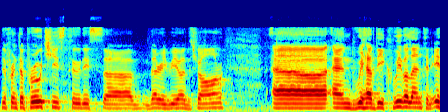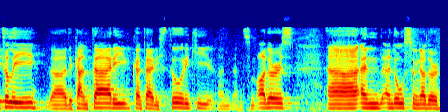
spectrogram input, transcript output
different approaches to this uh, very weird genre. Uh, and we have the equivalent in Italy, uh, the Cantari, Cantari Storici, and, and some others, uh, and, and also in other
